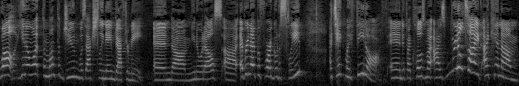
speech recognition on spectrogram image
Well, you know what? The month of June was actually named after me. And um, you know what else? Uh, every night before I go to sleep, I take my feet off. And if I close my eyes real tight, I can, um,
